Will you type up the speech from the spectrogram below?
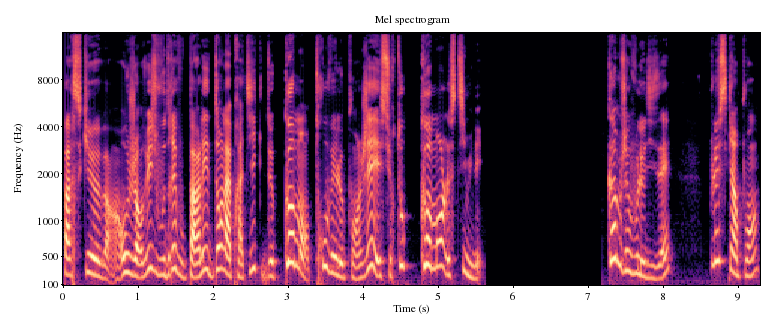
parce que ben, aujourd'hui je voudrais vous parler dans la pratique de comment trouver le point G et surtout comment le stimuler. Comme je vous le disais, plus qu'un point,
